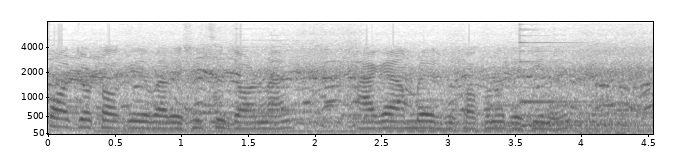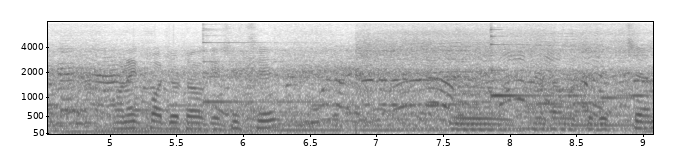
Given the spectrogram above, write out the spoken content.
পর্যটক এবার এসেছে ঝর্ণায়। আগে আমরা এরকম কখনো দেখি নাই। অনেক পর্যটক এসেছে। মোটামুটি দেখছেন।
